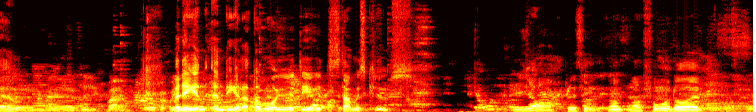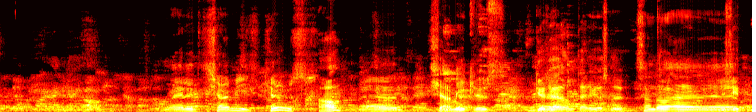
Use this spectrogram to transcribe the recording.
Eh, Men det är en, en del att de har ju ett eget stammiskrus. ja precis. Man, man får då ett... Är det? Ett keramikkrus. Ja, Eh, keramikkrus. Grönt är det just nu. som då är... Vi sitter,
